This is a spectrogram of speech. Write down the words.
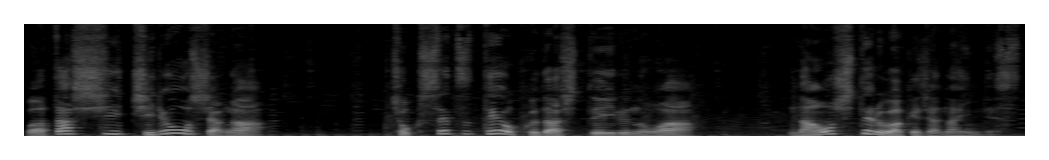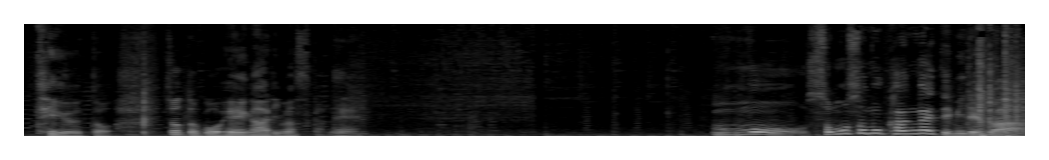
私治療者が直接手を下しているのは直してるわけじゃないんですっていうとちょっと語弊がありますかね。もうそもそも考えてみれば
